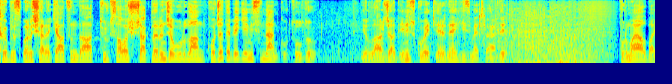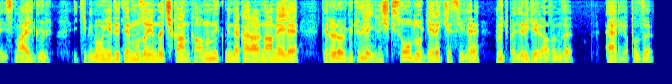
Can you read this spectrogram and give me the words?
Kıbrıs Barış Harekatı'nda Türk savaş uçaklarınca vurulan Kocatepe gemisinden kurtuldu. Yıllarca deniz kuvvetlerine hizmet verdi. Kurmay Albay İsmail Gül, 2017 Temmuz ayında çıkan kanun hükmünde kararnameyle terör örgütüyle ilişkisi olduğu gerekçesiyle rütbeleri geri alındı. Er yapıldı.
